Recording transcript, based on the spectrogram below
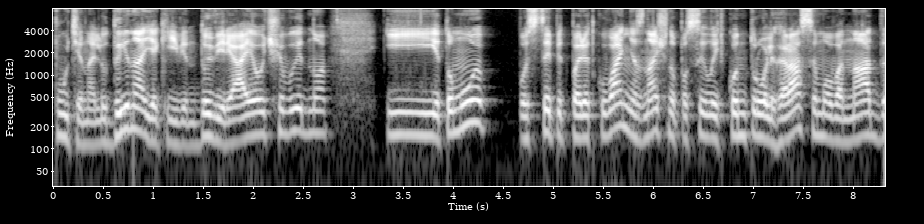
Путіна людина, якій він довіряє, очевидно. І тому ось це підпорядкування значно посилить контроль Герасимова над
